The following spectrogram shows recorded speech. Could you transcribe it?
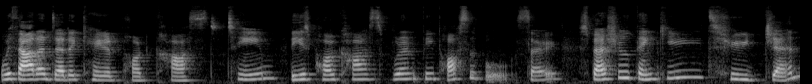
Without a dedicated podcast team, these podcasts wouldn't be possible. So, special thank you to Jen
